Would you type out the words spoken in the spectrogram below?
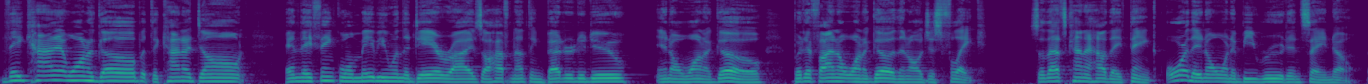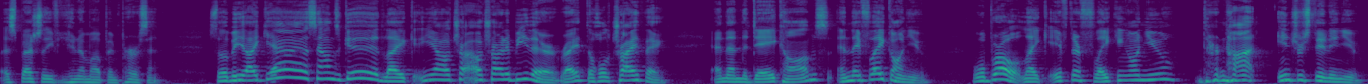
they kind of want to go, but they kind of don't. And they think, well, maybe when the day arrives, I'll have nothing better to do and I'll want to go. But if I don't want to go, then I'll just flake. So that's kind of how they think. Or they don't want to be rude and say no, especially if you hit them up in person. So they'll be like, yeah, sounds good. Like, yeah, I'll try, I'll try to be there, right? The whole try thing. And then the day comes and they flake on you. Well, bro, like if they're flaking on you, they're not interested in you.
